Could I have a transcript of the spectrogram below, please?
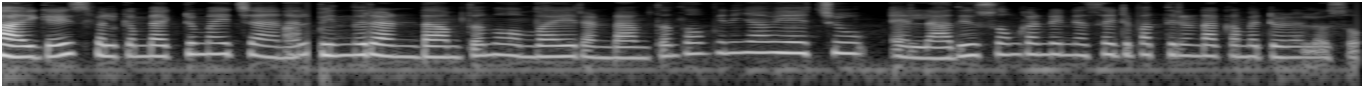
Hi guys welcome back to my channel ഇന്ന് രണ്ടാമത്തെ നോമ്പായി. രണ്ടാമത്തെ നോമ്പിന് ഞാൻ വിചാരിച്ചു എല്ലാ ദിവസവും കണ്ടിന്യൂസ് ആയിട്ട് പത്തിരി ഉണ്ടാക്കാൻ പറ്റൂലല്ലോ. സോ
